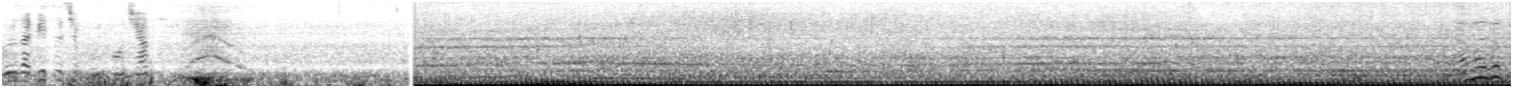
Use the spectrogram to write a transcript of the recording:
Будем записывать, что будет получаться. А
